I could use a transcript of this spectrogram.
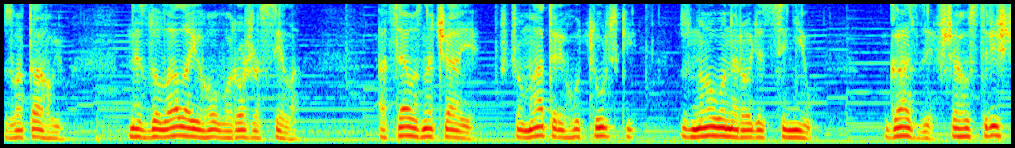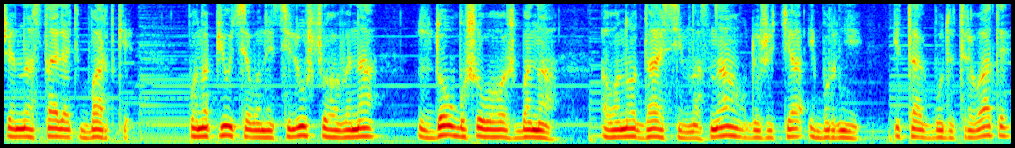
з ватагою, не здолала його ворожа сила. А це означає, що матері гуцульські знову народять синів. газди ще гостріше насталять бартки, понап'ються вони цілющого вина з довбушового жбана, а воно дасть їм наснагу до життя і бурні, і так буде тривати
